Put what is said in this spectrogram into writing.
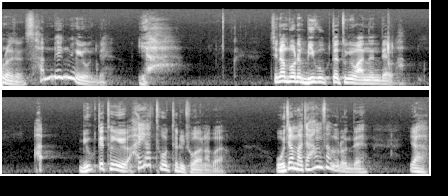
놀랐어요. 300명이 온대. 이야. 지난번에 미국 대통령 왔는데 하, 미국 대통령이 하얏트 호텔을 좋아하나 봐요. 오자마자 항상 그런데 야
